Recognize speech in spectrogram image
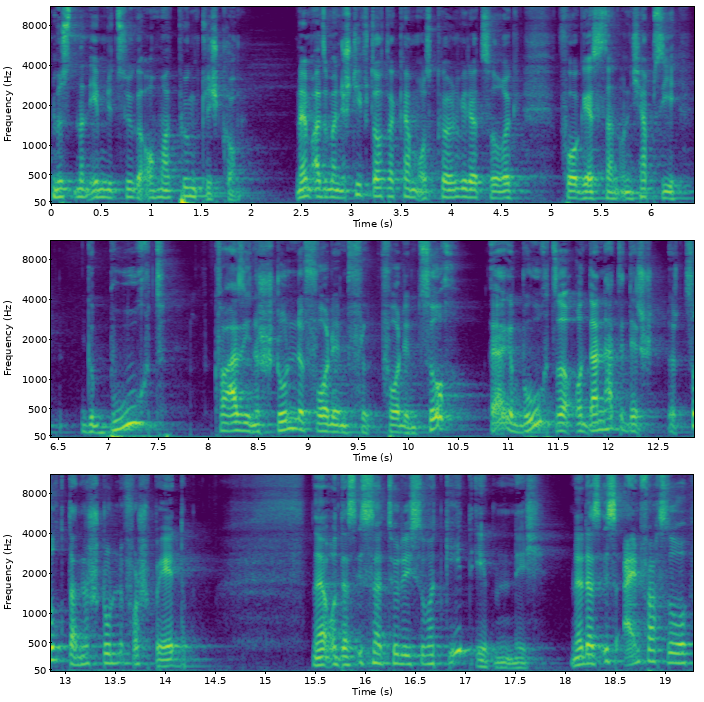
müssten dann eben die Züge auch mal pünktlich kommen. Ne? Also meine Stieftochter kam aus Köln wieder zurück vorgestern und ich habe sie gebucht, quasi eine Stunde vor dem, vor dem Zug, ja, gebucht, so, und dann hatte der Zug dann eine Stunde Verspätung. Ne, und das ist natürlich, so was geht eben nicht. Ne, das ist einfach so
